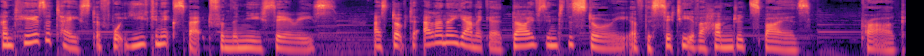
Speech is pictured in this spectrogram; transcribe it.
And here's a taste of what you can expect from the new series, as Dr. Eleanor Janega dives into the story of the city of a hundred spires, Prague.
